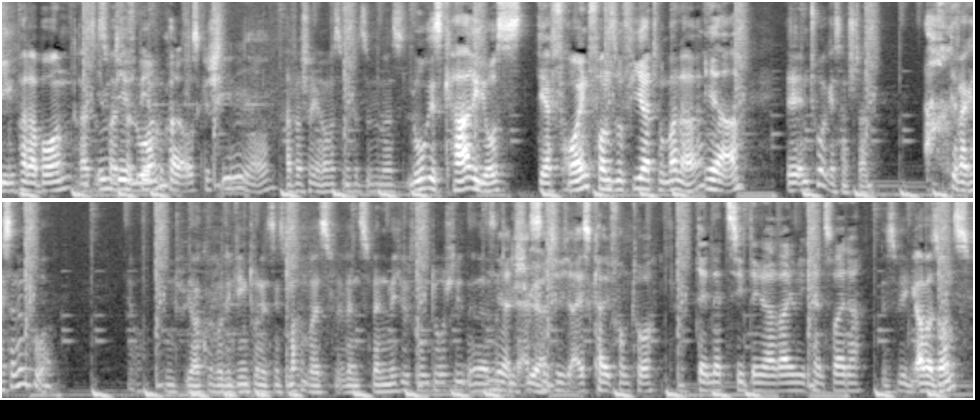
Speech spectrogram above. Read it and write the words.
gegen Paderborn 3 zu Im 2 verloren. DFB-Pokal ausgeschieden, ja. Hat wahrscheinlich auch was damit zu tun, dass Loris Karius, der Freund von Sofia Tomalla, Ja. äh, im Tor gestern stand. Ach, Der war gestern im Tor. Ja, und ja, können wir den Gegentor jetzt nichts machen, weil es, wenn Sven Michel vor dem Tor steht, das ist ja, natürlich der ist schwer. natürlich eiskalt vom Tor. Der Netz zieht Dinger rein wie kein zweiter. Deswegen, aber sonst.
